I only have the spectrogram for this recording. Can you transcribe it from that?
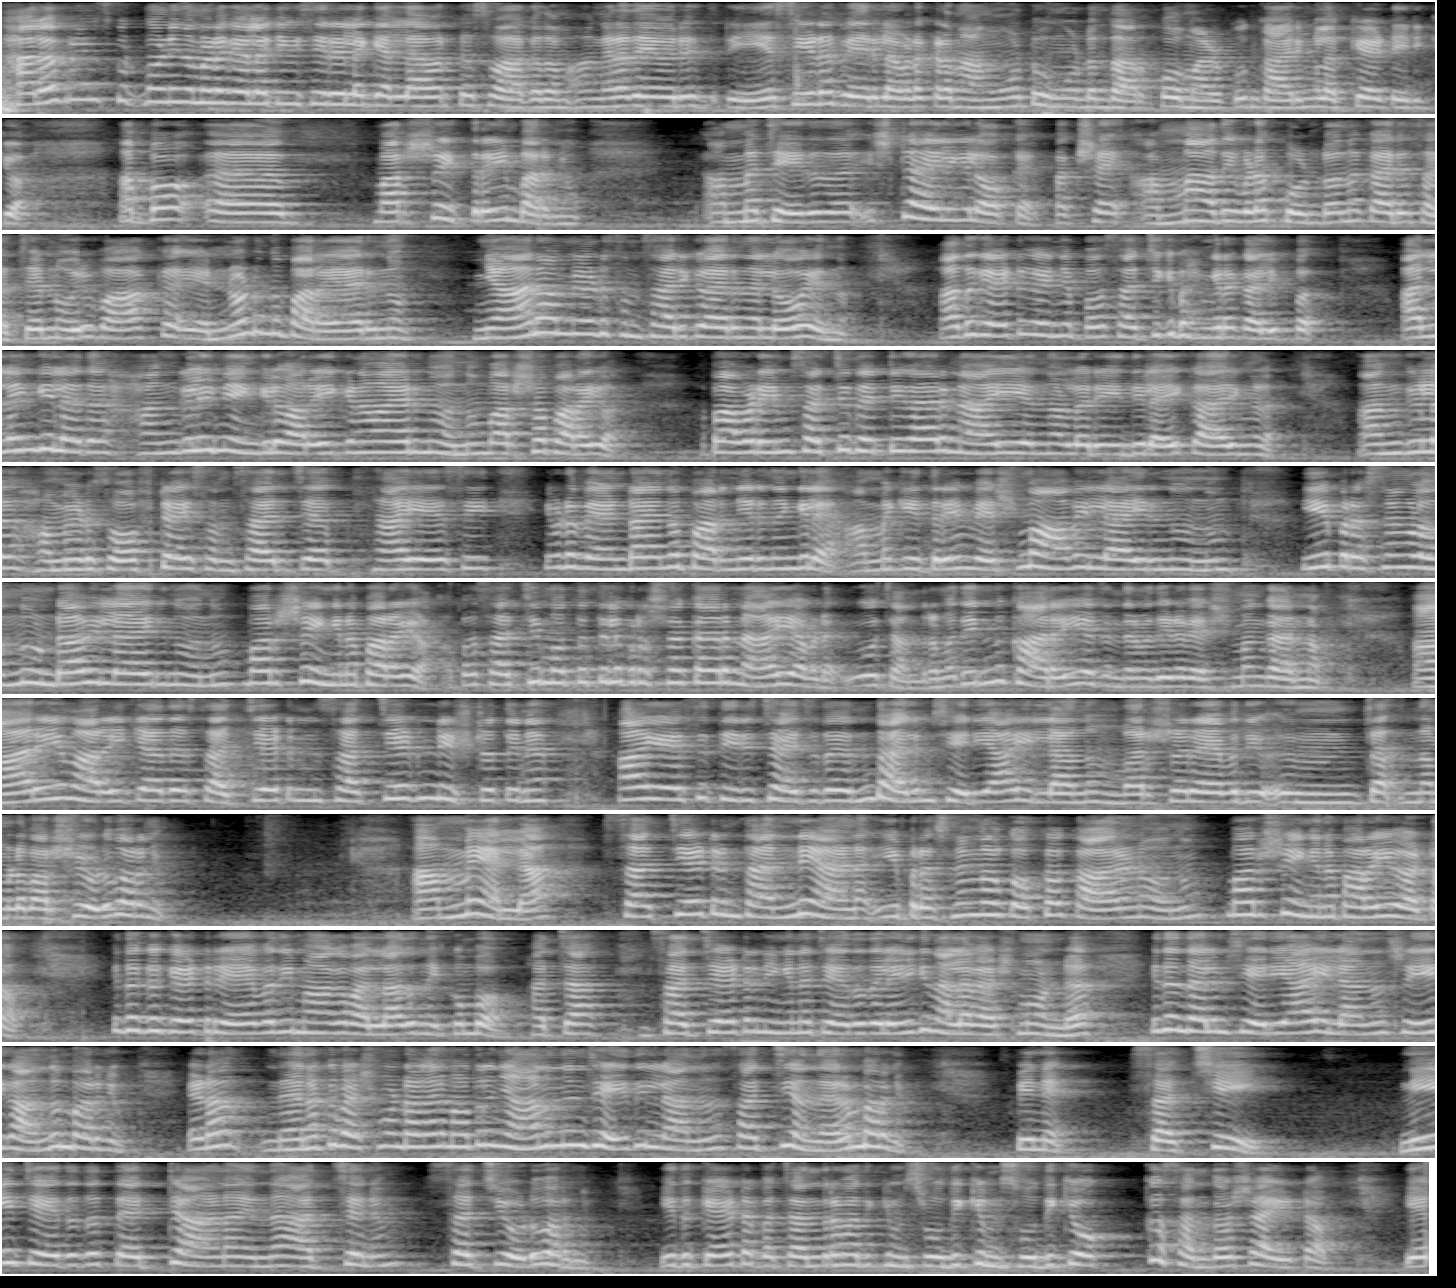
Hello friends good morning നമ്മുടെ Kerala T V സീരിയലിലേക്ക് എല്ലാവർക്കും സ്വാഗതം. അങ്ങനെ ദേ ഒരു എ സിയുടെ പേരിൽ അവിടെ കിടന്ന് അങ്ങോട്ടും ഇങ്ങോട്ടും തർക്കവും മഴക്കും കാര്യങ്ങളൊക്കെ ആയിട്ട് ഇരിക്കുക അപ്പോൾ വർഷം ഇത്രയും പറഞ്ഞു. അമ്മ ചെയ്തത് ഇഷ്ടമായില്ലെങ്കിൽ ഓക്കെ. പക്ഷേ അമ്മ അത് ഇവിടെ കൊണ്ടുവന്ന കാര്യം സച്ചേട്ടൻ ഒരു വാക്ക് എന്നോടൊന്ന് പറയായിരുന്നു. ഞാൻ അമ്മയോട് സംസാരിക്കുമായിരുന്നല്ലോ എന്ന്. അത് കേട്ട് കഴിഞ്ഞപ്പോൾ സച്ചിക്ക് ഭയങ്കര കലിപ്പ്. അല്ലെങ്കിൽ അത് ഹങ്കിളിനെങ്കിലും അറിയിക്കണമായിരുന്നു എന്നും വർഷ പറയുക അപ്പോൾ അവിടെയും സച്ച് തെറ്റുകാരനായി എന്നുള്ള രീതിയിലായി കാര്യങ്ങൾ അങ്കിൾ അമ്മയോട് സോഫ്റ്റായി സംസാരിച്ച് ആ എ സി ഇവിടെ വേണ്ട എന്ന് പറഞ്ഞിരുന്നെങ്കിൽ അമ്മയ്ക്ക് ഇത്രയും വിഷമാവില്ലായിരുന്നു എന്നും ഈ പ്രശ്നങ്ങളൊന്നും ഉണ്ടാവില്ലായിരുന്നു എന്നും വർഷം ഇങ്ങനെ പറയുക. അപ്പോൾ സച്ചി മൊത്തത്തിൽ പ്രശ്നക്കാരനായി അവിടെ. ഓ ചന്ദ്രമതി ഇരുന്ന് കരയുക ചന്ദ്രമതിയുടെ വിഷമം കാരണം. ആരെയും അറിയിക്കാതെ സച്ചേട്ടൻ സച്ചേട്ടന്റെ ഇഷ്ടത്തിന് ആ എ സി തിരിച്ചയച്ചത് എന്തായാലും ശരിയായില്ല എന്നും വർഷ രേവതി നമ്മുടെ വർഷയോട് പറഞ്ഞു. അമ്മയല്ല സച്ചേട്ടൻ തന്നെയാണ് ഈ പ്രശ്നങ്ങൾക്കൊക്കെ കാരണമെന്നും വർഷ ഇങ്ങനെ പറയുക കേട്ടോ. ഇതൊക്കെ കേട്ട് രേവതി മാക വല്ലാതെ നിൽക്കുമ്പോൾ അച്ഛാ സച്ചേട്ടൻ ഇങ്ങനെ ചെയ്തതിൽ എനിക്ക് നല്ല വിഷമമുണ്ട്. ഇതെന്തായാലും ശരിയായില്ല എന്ന് ശ്രീകാന്തും പറഞ്ഞു. എടാ നിനക്ക് വിഷമം ഉണ്ടാകാൻ മാത്രം ഞാനൊന്നും ചെയ്തില്ല എന്ന് സച്ചി അന്നേരം പറഞ്ഞു. പിന്നെ സച്ചി നീ ചെയ്തത് തെറ്റാണ് എന്ന് അച്ഛനും സച്ചിയോട് പറഞ്ഞു. ഇത് കേട്ടപ്പോൾ ചന്ദ്രമതിക്കും ശ്രുതിക്കും ശ്രുതിക്കും ഒക്കെ സന്തോഷമായിട്ടോ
